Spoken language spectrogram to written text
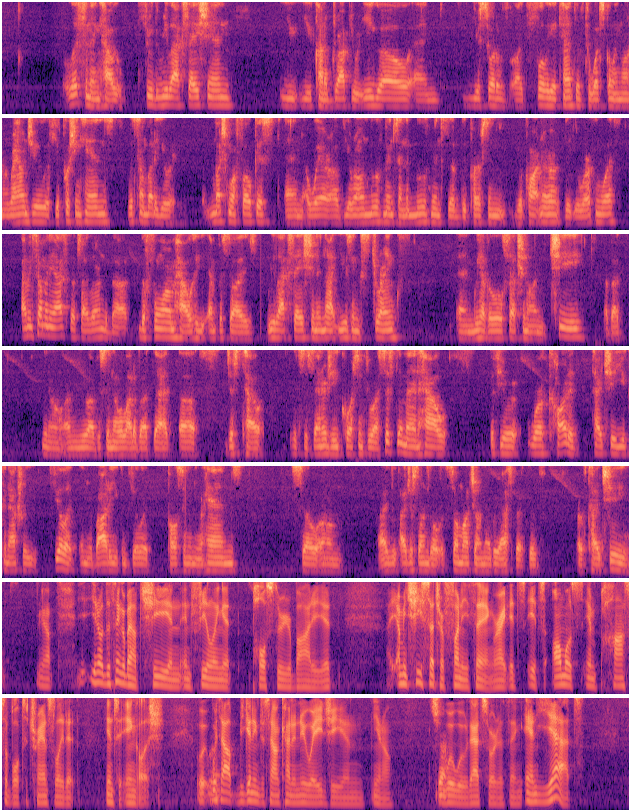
listening how through the relaxation you you kind of drop your ego and you're sort of like fully attentive to what's going on around you. If you're pushing hands with somebody, you're much more focused and aware of your own movements and the movements of the person, your partner that you're working with. I mean, so many aspects I learned about the form, how he emphasized relaxation and not using strength. And we have a little section on chi about you know, I mean, you obviously know a lot about that. Uh, just how it's this energy coursing through our system, and how if you work hard at Tai Chi, you can actually feel it in your body. You can feel it pulsing in your hands. So um, I, I just learned so much on every aspect of of Tai Chi. Yeah, you know the thing about Chi and, and feeling it pulse through your body. It, I mean, Chi's such a funny thing, right? It's it's almost impossible to translate it into English w- right. without beginning to sound kind of new agey and you know sure. woo woo that sort of thing. And yet,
